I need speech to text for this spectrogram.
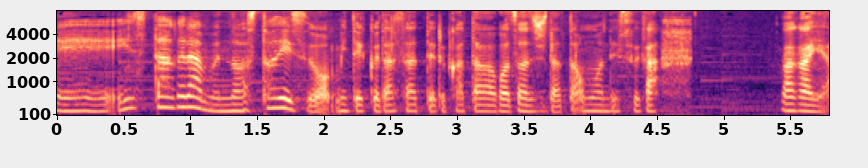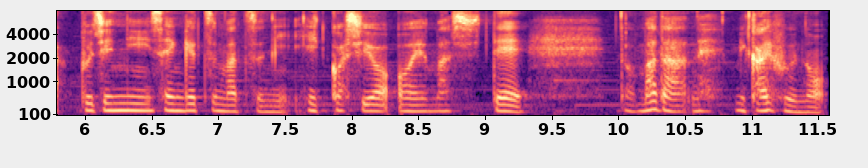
えー、インスタグラムのストーリーズを見てくださってる方はご存知だと思うんですが我が家無事に先月末に引っ越しを終えましてまだね未開封の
